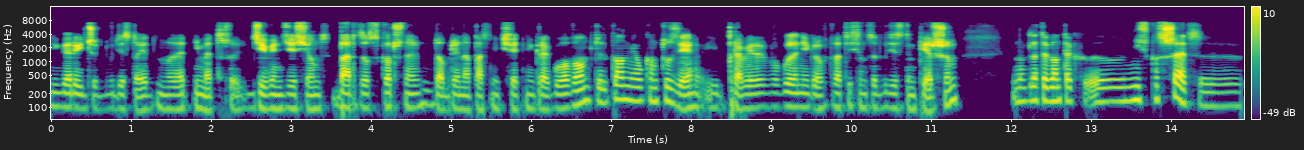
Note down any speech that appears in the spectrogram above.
Nigeryjczyk, 21-letni, metr 90, bardzo skoczny, dobry napastnik, świetnie gra głową, tylko on miał kontuzję i prawie w ogóle nie grał w 2021. No dlatego on tak y, nisko zszedł. Y,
